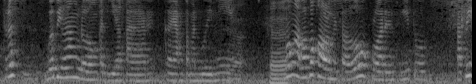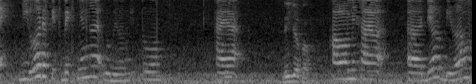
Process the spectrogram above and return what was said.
terus gue bilang dong ke dia kan ke yang teman gue ini Ya. Ya. gue nggak apa-apa kalau misal lo keluarin segitu tapi di lo ada feedbacknya nggak gue bilang gitu kayak Dia jawab apa? kalau misalnya eh, dia bilang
